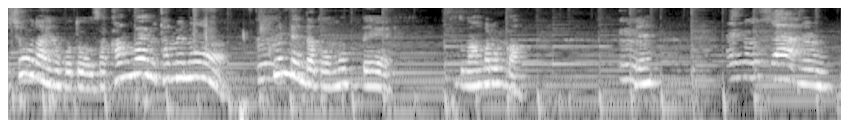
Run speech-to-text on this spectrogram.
将来のことをさ、考えるための訓練だと思って、ちょっと頑張ろうか。うん。ね。あのさ、うん。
